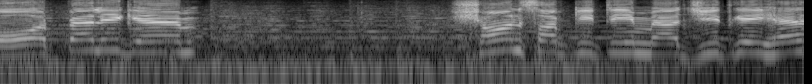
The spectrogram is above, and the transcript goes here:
और पहली गेम शान साहब की टीम मैच जीत गई है।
